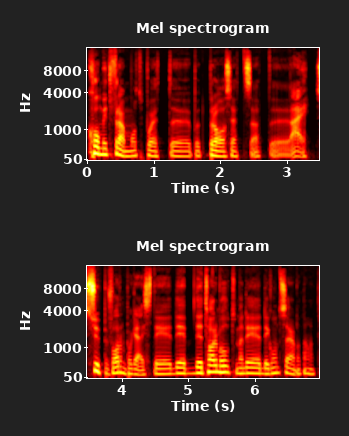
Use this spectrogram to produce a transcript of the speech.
kommit framåt på ett, eh, på ett bra sätt. Så att, nej, superform på guys. Det, det, det tar emot, men det, det går inte att säga något annat.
